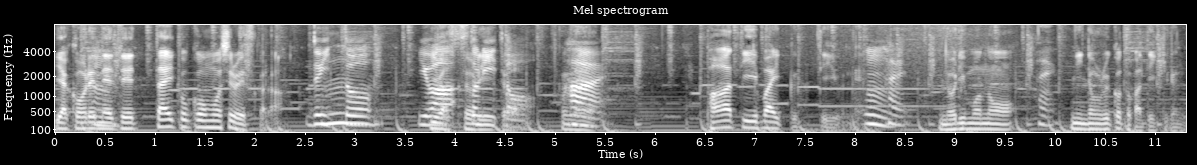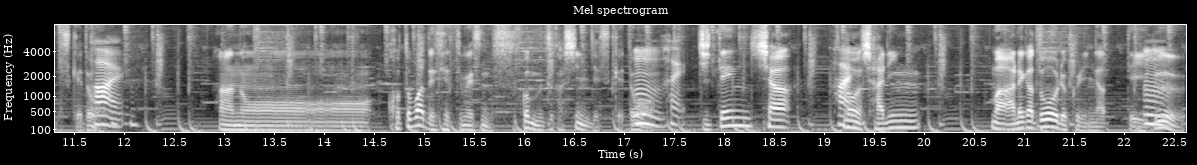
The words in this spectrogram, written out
いやこれね、うん、絶対ここ面白いですから。Do It Your Street。はい。パーティーバイクっていうね、うん、乗り物に乗ることができるんですけど、はい、あのー、言葉で説明するのすごい難しいんですけど、うん、自転車の車輪、はい、まあ、あれが動力になっている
